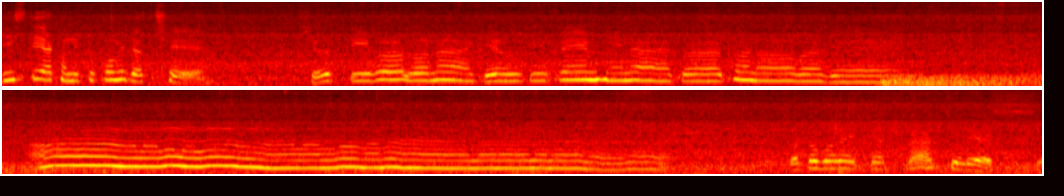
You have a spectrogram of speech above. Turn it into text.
বৃষ্টি এখন একটু কমে যাচ্ছে। সত্যি বলো না, কেউ কি প্রেম না কখনো বাজে? কত বড় একটা ট্রাক চলে আসছে।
